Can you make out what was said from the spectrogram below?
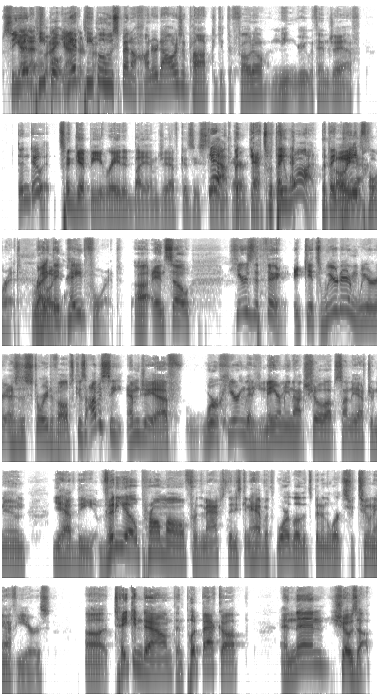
So you yeah, had people you had people who spent hundred dollars a pop to get their photo and meet and greet with MJF. Didn't do it. To get berated by MJF because he's still Yeah, but that's what they want. But they oh, paid yeah. for it, right? Oh, they yeah. paid for it. Uh, and so here's the thing it gets weirder and weirder as the story develops because obviously MJF, we're hearing that he may or may not show up Sunday afternoon. You have the video promo for the match that he's going to have with Wardlow that's been in the works for two and a half years, uh, taken down, then put back up, and then shows up.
